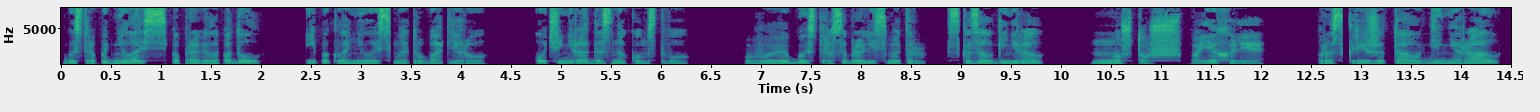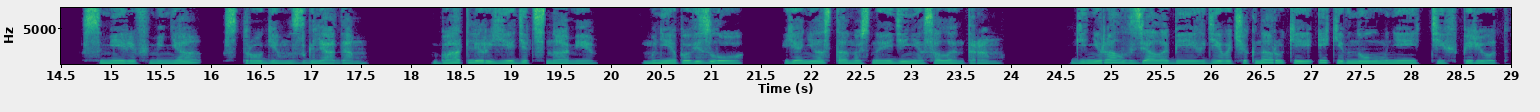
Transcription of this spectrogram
Быстро поднялась, поправила подол и поклонилась мэтру Батлеру. «Очень рада знакомству». «Вы быстро собрались, мэтр», — сказал генерал. «Ну что ж, поехали». Проскрежетал генерал, смерив меня строгим взглядом. «Батлер едет с нами. Мне повезло. Я не останусь наедине с Алентером». Генерал взял обеих девочек на руки и кивнул мне идти вперед.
